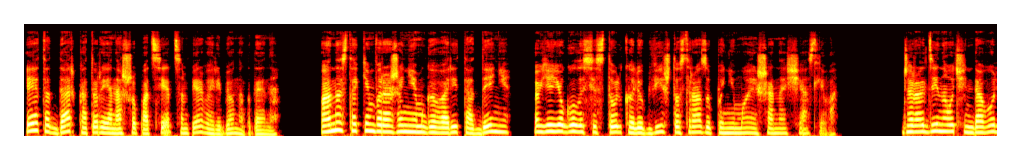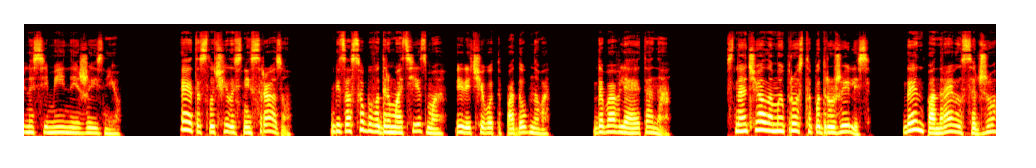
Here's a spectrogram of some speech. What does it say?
и это дар, который я ношу под сердцем, первый ребенок Дэна. Она с таким выражением говорит о Дэне, в ее голосе столько любви, что сразу понимаешь, она счастлива. Джеральдина очень довольна семейной жизнью. Это случилось не сразу, без особого драматизма или чего-то подобного, добавляет она. Сначала мы просто подружились. Дэн понравился Джо,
